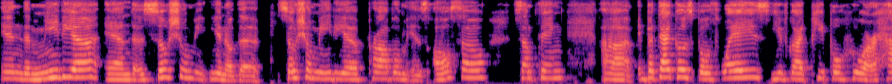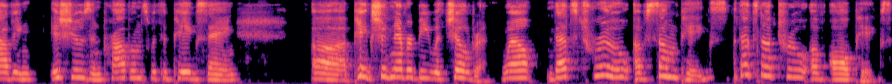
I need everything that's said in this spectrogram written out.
in the media and the social media, you know, the social media problem is also something. Uh, but that goes both ways. You've got people who are having issues and problems with the pig saying, uh, pigs should never be with children. Well, that's true of some pigs, but that's not true of all pigs.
